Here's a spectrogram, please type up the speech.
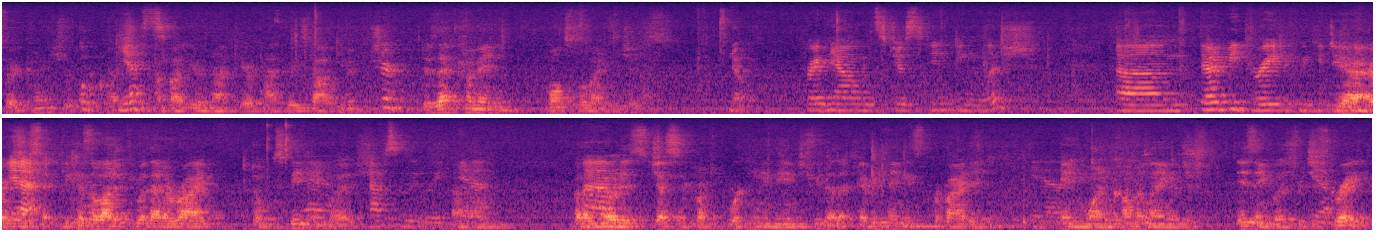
Sorry, can I ask you a Oh, question yes. about your, not your pathways document? Sure. Does that come in multiple languages? No, right now it's just in English. Um, that would be great if we could do Yeah, I was yeah. just, because a lot of people that arrive don't speak Yeah, English. Absolutely, Um, yeah, But I Um, noticed just in from working in the industry that everything is provided yeah. in one common language, which is English, which is great.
